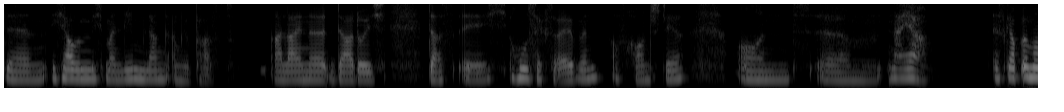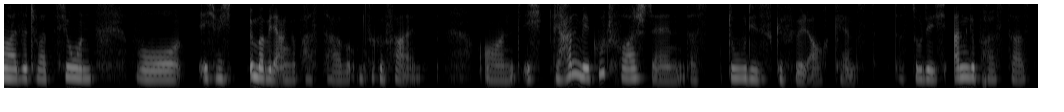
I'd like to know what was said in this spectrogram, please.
denn ich habe mich mein Leben lang angepasst. Alleine dadurch, dass ich homosexuell bin, auf Frauen stehe. Und ähm, naja, es gab immer mal Situationen, wo ich mich immer wieder angepasst habe, um zu gefallen. Und ich kann mir gut vorstellen, dass du dieses Gefühl auch kennst, dass du dich angepasst hast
